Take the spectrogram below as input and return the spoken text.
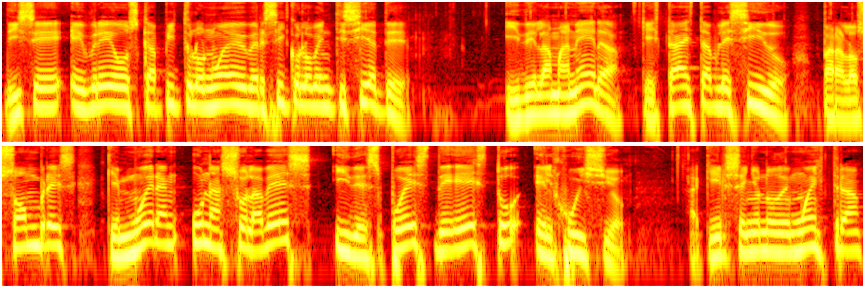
Dice Hebreos capítulo 9, versículo 27. Y de la manera que está establecido para los hombres que mueran una sola vez y después de esto el juicio. Aquí el Señor nos demuestra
